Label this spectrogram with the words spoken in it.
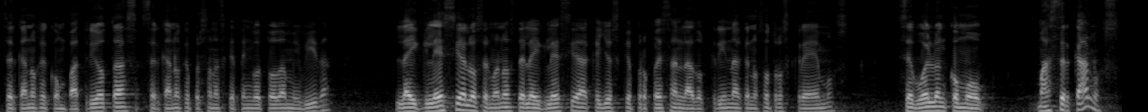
cercano que compatriotas, cercano que personas que tengo toda mi vida, la iglesia, los hermanos de la iglesia, aquellos que profesan la doctrina que nosotros creemos, se vuelven como más cercanos.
